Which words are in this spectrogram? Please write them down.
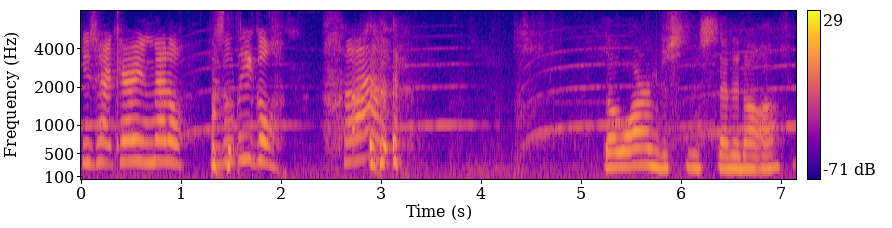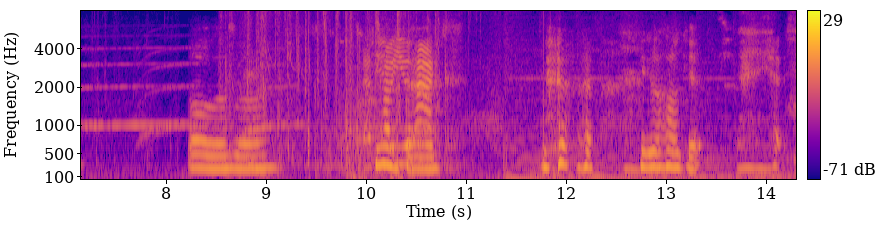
he's carrying metal. He's illegal. Ah. The alarm just set it off. Oh, there's a. That's how you hack. you hook it. yes.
